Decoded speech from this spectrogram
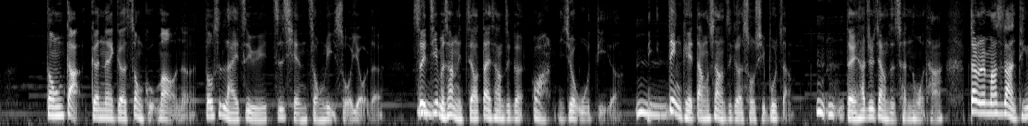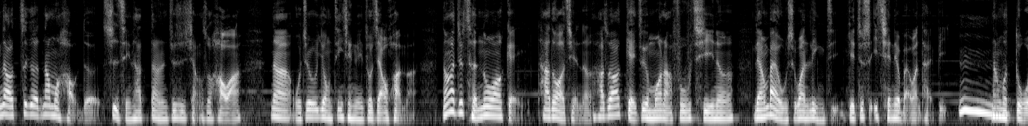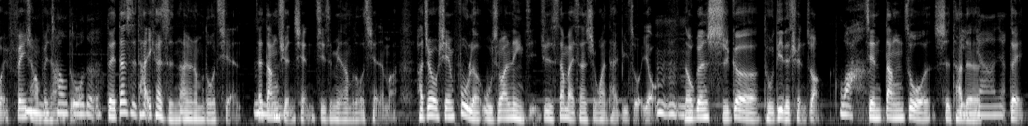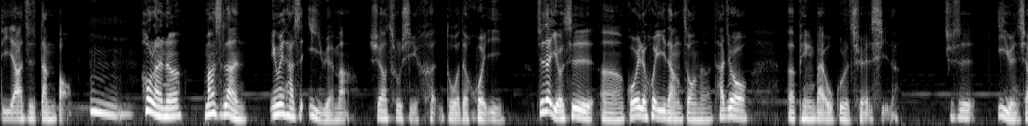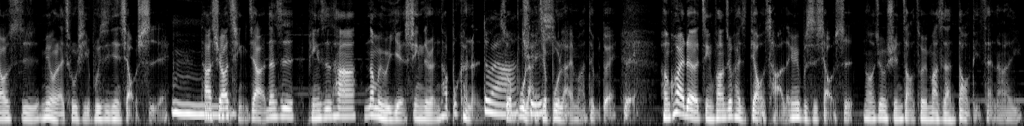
东嘎跟那个宋古帽呢，都是来自于之前总理所有的，所以基本上你只要戴上这个，哇，你就无敌了，嗯，你一定可以当上这个首席部长。嗯嗯嗯，对，他就这样子承诺他。当然，马斯坦听到这个那么好的事情，他当然就是想说，好啊，那我就用金钱给你做交换嘛。然后他就承诺要给他多少钱呢？他说要给这个莫娜夫妻呢两百五十万令吉，也就是一千六百万台币。嗯，那么多诶，非常非常多，超多的。对，但是他一开始哪有那么多钱？在当选前其实没有那么多钱的嘛。他就先付了五十万令吉，就是三百三十万台币左右。嗯嗯，然后跟十个土地的权状，哇，先当做是他的对，抵押就是担保。嗯，后来呢，马斯兰因为他是议员嘛，需要出席很多的会议。就在有一次呃国会的会议当中呢，他就呃平白无故的缺席了，就是议员消失没有来出席，不是一件小事哎、欸。嗯，他需要请假，但是平时他那么有野心的人，他不可能说不来就不来嘛，对不对？对。很快的，警方就开始调查了，因为不是小事，然后就寻找这位马斯兰到底在哪里。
